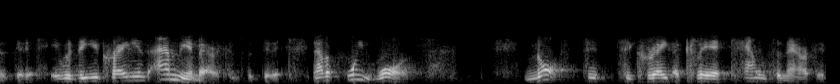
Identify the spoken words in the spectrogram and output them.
that did it. It was the Ukrainians and the Americans that did it. Now, the point was not to, to create a clear counter narrative,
